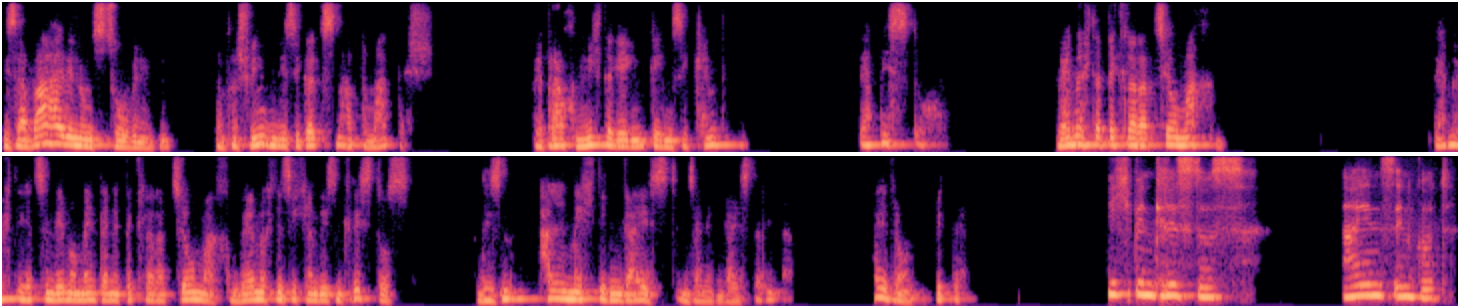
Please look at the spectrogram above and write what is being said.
dieser Wahrheit in uns zuwenden, dann verschwinden diese Götzen automatisch. Wir brauchen nicht dagegen gegen sie kämpfen. Wer bist du? Wer möchte eine Deklaration machen? Wer möchte jetzt in dem Moment eine Deklaration machen? Wer möchte sich an diesen Christus, an diesen allmächtigen Geist in seinem Geist erinnern? Heidron, bitte. Ich bin Christus, eins in Gott.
